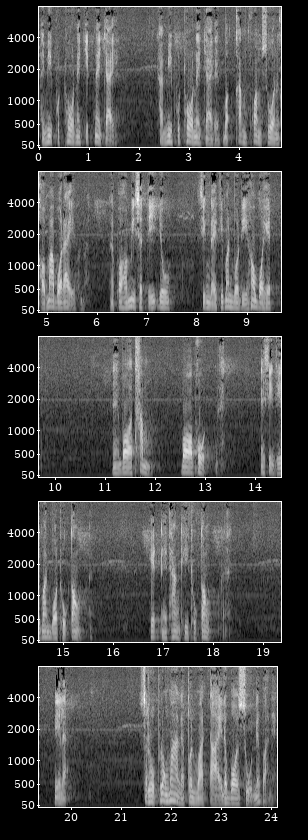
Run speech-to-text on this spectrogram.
ให้มีพุทโธในจิตในใจถ้ามีพุทโธในใจเลยข้ามความส่วนเขามาบ่ได้พอเขามีสติอยู่ สิ่งใดที่มันบอดีเฮ้าบ่เหตุบอทำบอพูด ในสิ่งที่มันบอถูกต้องเหตุในทางที่ถูกต้อง นี่แหละ สรุปลงมาแล้วพนว่าตายแล้วบอศูนย์เนี่ยบ้านเนี่ย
